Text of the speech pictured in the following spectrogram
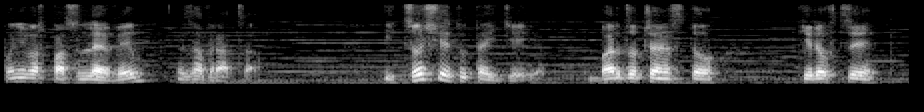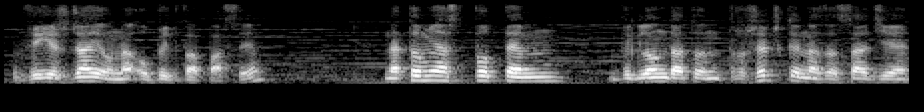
ponieważ pas lewy zawraca. I co się tutaj dzieje? Bardzo często kierowcy wyjeżdżają na obydwa pasy, natomiast potem wygląda to troszeczkę na zasadzie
